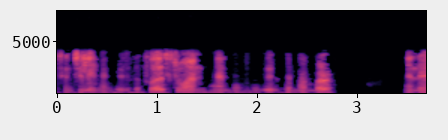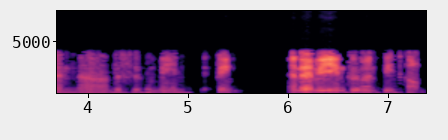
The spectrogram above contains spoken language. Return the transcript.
essentially then this is the first one and then this is the number and then uh, this is the main thing. And then we increment Pete count.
